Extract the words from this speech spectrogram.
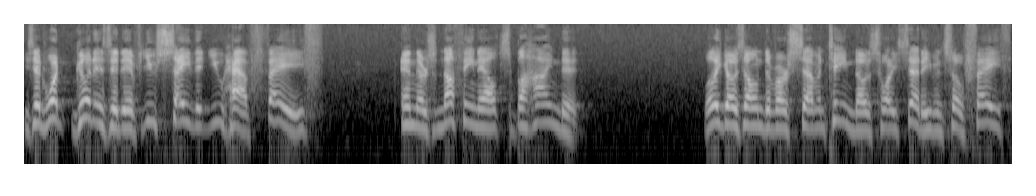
He said, What good is it if you say that you have faith and there's nothing else behind it? Well, he goes on to verse 17. Notice what he said. Even so, faith,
